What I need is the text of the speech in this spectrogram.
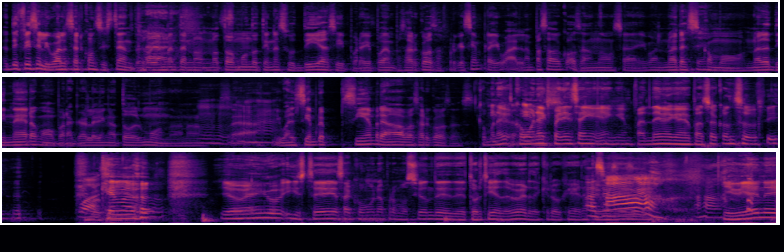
Es difícil igual ser consistente. Claro. Obviamente no, no todo el mundo tiene sus días y por ahí pueden pasar cosas. Porque siempre igual, han pasado cosas, ¿no? O sea, igual no eres Sí. como, no eres dinero como para caerle bien a todo el mundo, ¿no? O sea, igual siempre, siempre van a pasar cosas. Como una, como una experiencia en, en- en pandemia que me pasó con Sofía. Que yo, yo vengo y usted sacó una promoción de, de tortilla de verde, creo que era. Ah, que. Ah. Y viene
